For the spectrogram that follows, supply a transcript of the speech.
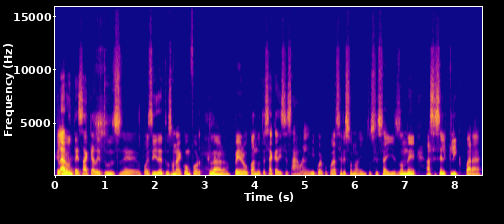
Claro, te saca de tus, eh, pues sí, de tu zona de confort, Claro. pero cuando te saca dices, ah, órale, mi cuerpo puede hacer eso, ¿no? Y entonces ahí es donde haces el clic para,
